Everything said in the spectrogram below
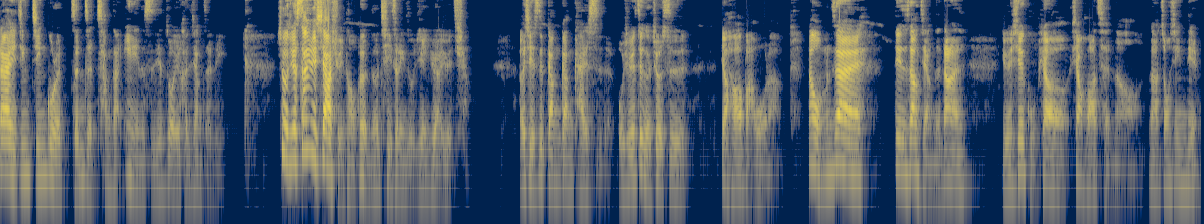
大概已经经过了整整长达一年的时间做一个横向整理，所以我觉得三月下旬哦，会有很多汽车零组件越来越强，而且是刚刚开始的。我觉得这个就是要好好把握了。那我们在电视上讲的，当然有一些股票像华晨哦，那中心店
